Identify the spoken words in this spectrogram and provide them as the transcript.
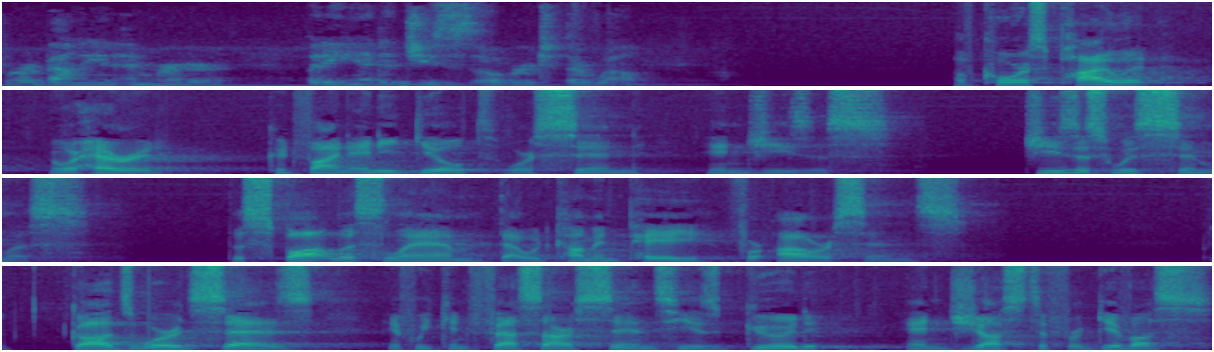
for rebellion and murder, but he handed Jesus over to their will. Of course, Pilate nor Herod could find any guilt or sin in Jesus. Jesus was sinless, the spotless lamb that would come and pay for our sins. God's word says if we confess our sins, he is good and just to forgive us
